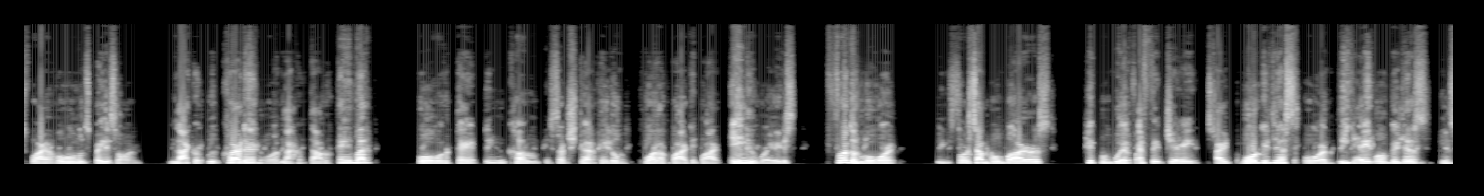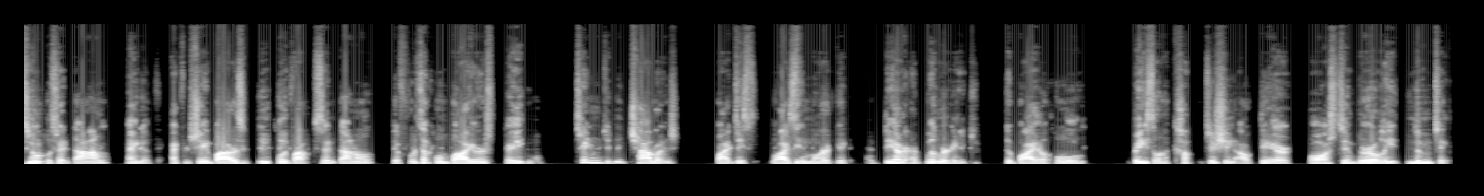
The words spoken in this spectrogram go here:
to buy homes based on lack of good credit or lack of down payment or their income is such that they don't qualify to buy anyways. Furthermore, the first time home buyers, people with FHA type mortgages or VA mortgages is 0% down and the FHA buyers 3.5% down. The first time home buyers, they will tend to be challenged by this rising market and their ability to buy a home based on the competition out there are severely limited.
